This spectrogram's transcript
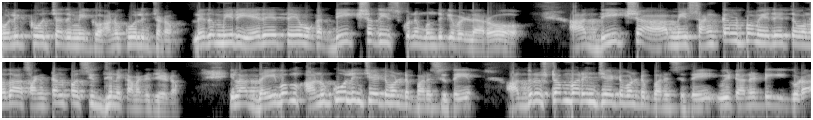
కొలిక్కు వచ్చి అది మీకు అనుకూలించడం. లేదా మీరు ఏదైతే ఒక దీక్ష తీసుకుని ముందుకు వెళ్ళారో ఆ దీక్ష మీ సంకల్పం ఏదైతే ఉన్నదో ఆ సంకల్ప సిద్ధిని కలగజేయడం. ఇలా దైవం అనుకూలించేటువంటి పరిస్థితి అదృష్టం వరించేటువంటి పరిస్థితి వీటన్నిటికీ కూడా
